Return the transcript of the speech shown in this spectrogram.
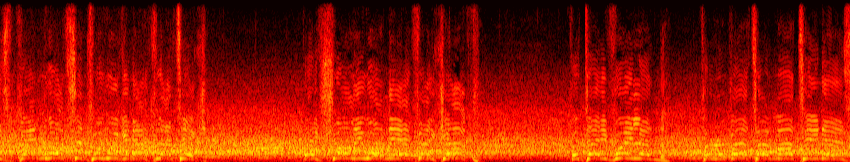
It's Ben Watson for Wigan Athletic! They've surely won the FA Cup! For Dave Whelan, for Roberto Martinez!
